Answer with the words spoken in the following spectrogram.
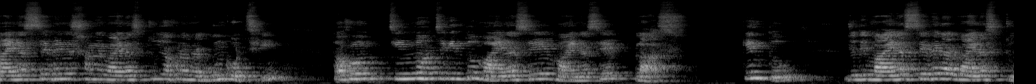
মাইনাস সেভেনের সঙ্গে মাইনাস টু যখন আমরা গুণ করছি, তখন চিহ্ন হচ্ছে কিন্তু মাইনাসে মাইনাসে প্লাস কিন্তু যদি মাইনাস সেভেন আর মাইনাস টু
